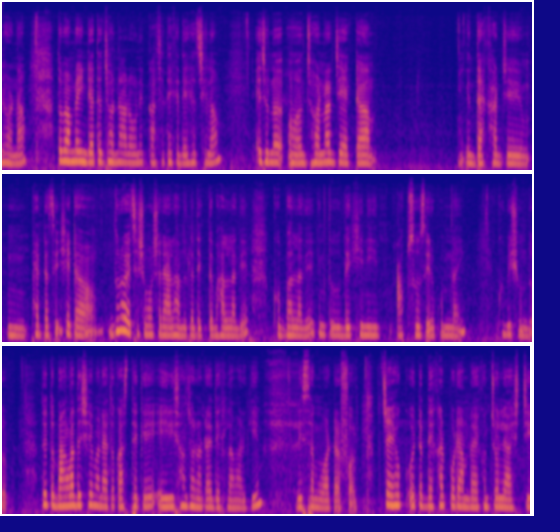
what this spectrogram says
ঝর্ণা। তবে আমরা ইন্ডিয়াতে ঝর্ণা আরও অনেক কাছে থেকে দেখেছিলাম। এই জন্য ঝর্ণার যে একটা দেখার যে ফ্যান্টাসি সেটা দূর হয়েছে সমস্যা নেই, আলহামদুলিল্লাহ দেখতে ভালো লাগে, খুব ভালো লাগে, কিন্তু দেখিনি, আফসোস এরকম নাই, খুবই সুন্দর। তো এই তো বাংলাদেশে মানে এত কাছ থেকে এই রিসাং ঝর্ণাটাই দেখলাম আর কি, রিসাং ওয়াটারফল তো যাই হোক, ওইটা দেখার পরে আমরা এখন চলে আসছি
